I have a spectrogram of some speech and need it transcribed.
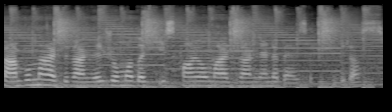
Ben bu merdivenleri Roma'daki İspanyol merdivenlerine benzettim biraz.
